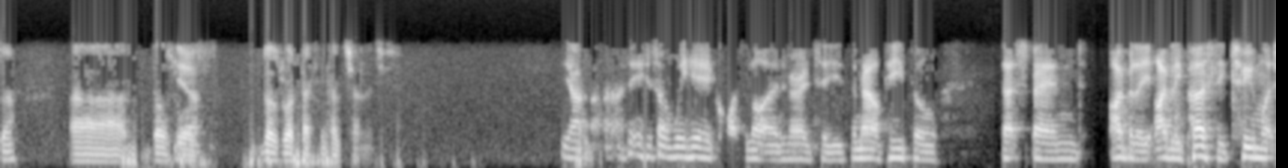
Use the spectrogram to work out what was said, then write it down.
those yeah. was, those were technical challenges. Yeah, I think this is something we hear quite a lot at Adverity. The amount of people that spend, I believe, I believe personally, too much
